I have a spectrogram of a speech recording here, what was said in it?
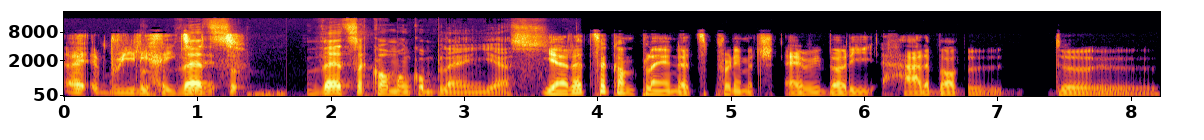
i really hated That's it that's a common complaint. Yes. Yeah, that's a complaint that's pretty much everybody had about the, the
